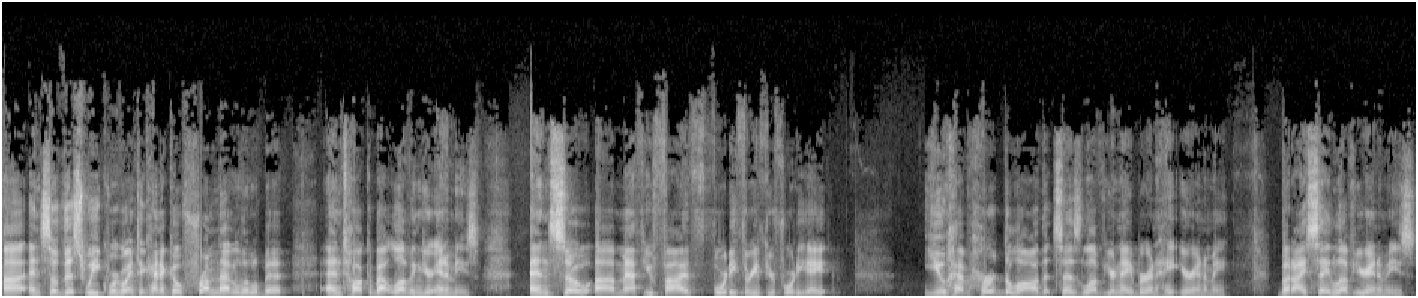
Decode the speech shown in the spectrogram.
Uh, and so this week, we're going to kind of go from that a little bit and talk about loving your enemies. And so, uh, Matthew 5 43 through 48. You have heard the law that says, Love your neighbor and hate your enemy. But I say, love your enemies,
